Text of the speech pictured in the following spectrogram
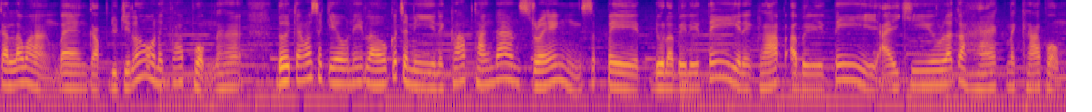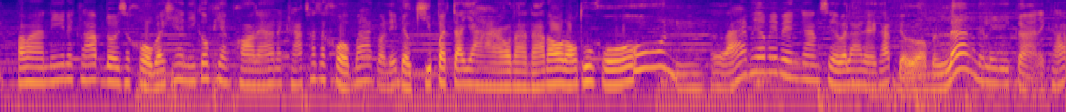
กันระหว่างแบงกับยูจิโร่นะครับผมนะฮะโดยการวัดสเกลนี้เราก็จะมีนะครับทางด้าน strength speed durability นะครับ ability IQ แล้วก็ hack นะครับผมประมาณนี้นะครับ โดยสโคปไว้แค่นี้ก็เพียงพอแล้วนะครับ ถ้าสโคปมากกว่านี้เดี๋ยวคลิปมันจะยาวนะนะน้องๆทุกคน และเพื่อไม่เป็นการเสียเวลาเลยครับ เดี๋ยวเรามาเริ่มกันเลยดีกว่านะครับ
